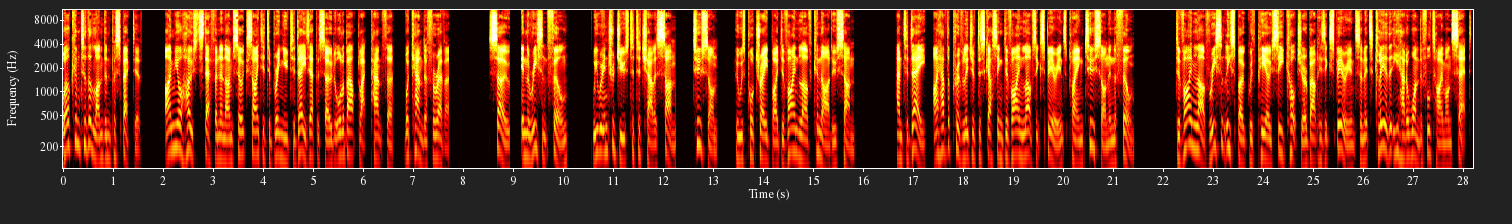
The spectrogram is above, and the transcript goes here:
Welcome to the London Perspective. I'm your host, Stefan, and I'm so excited to bring you today's episode all about Black Panther Wakanda Forever. So, in the recent film, we were introduced to T'Challa's son, Toussaint, who was portrayed by Divine Love Konadu-Sun. And today, I have the privilege of discussing Divine Love's experience playing Toussaint in the film. Divine Love recently spoke with POC Culture about his experience, and it's clear that he had a wonderful time on set.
